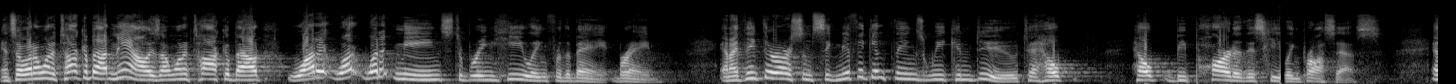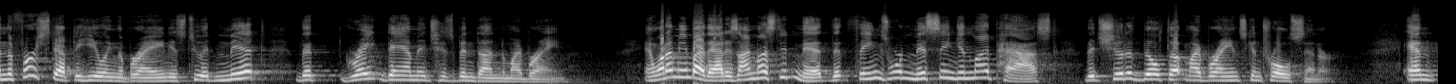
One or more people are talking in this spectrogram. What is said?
And so, what I want to talk about now is I want to talk about what it, what, what it means to bring healing for the brain. And I think there are some significant things we can do to help, help be part of this healing process. And the first step to healing the brain is to admit that great damage has been done to my brain. And what I mean by that is, I must admit that things were missing in my past that should have built up my brain's control center. And,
